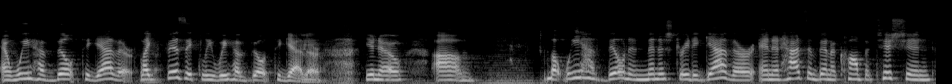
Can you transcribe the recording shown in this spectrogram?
and we have built together. Like yeah. physically, we have built together, yeah. you know. Um, but we have built in ministry together and it hasn't been a competition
